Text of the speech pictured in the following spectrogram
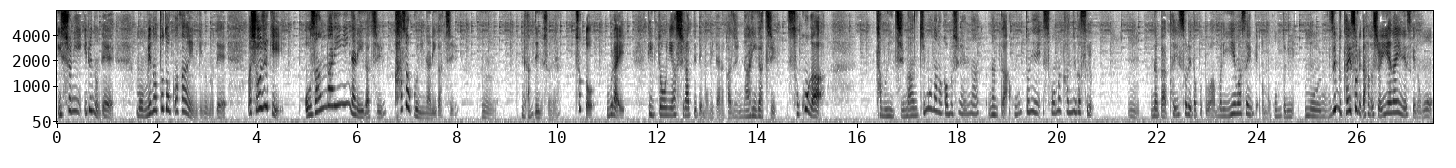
一緒にいるので、もう目の届く範囲にいるので、まあ、正直、おざんなりになりがち、家族になりがち、うん、なんて言うんでしょうね。ちょっとぐらい適当にあしらっててもみたいな感じになりがち。そこが多分一番肝なのかもしれんな。なんか本当にそんな感じがする。うん。なんか大それたことはあんまり言えませんけども、本当に。もう全部大それた話は言えないんですけども、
